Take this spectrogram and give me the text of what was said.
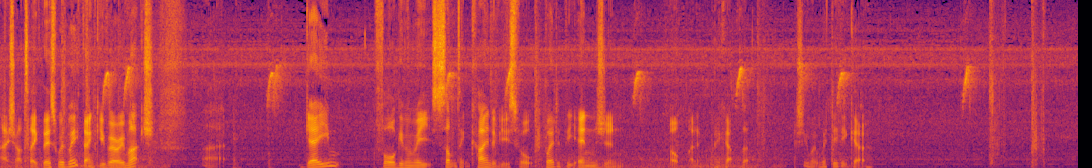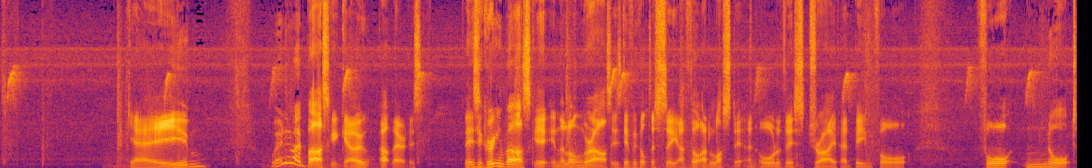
I shall take this with me. Thank you very much. Uh, game for giving me something kind of useful. Where did the engine Oh, I didn't pick up that. Actually, wait, where did it go? Game. Where did my basket go? Oh, there it is. There's a green basket in the long grass. It's difficult to see. I thought I'd lost it, and all of this drive had been for for naught.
